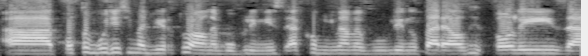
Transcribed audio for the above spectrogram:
A potom budete mať virtuálne bubliny, ako my máme bublinu paralelných polí, za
